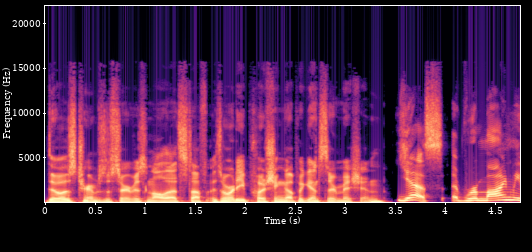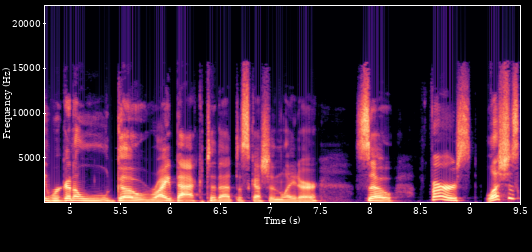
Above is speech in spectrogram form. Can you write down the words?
those terms of service and all that stuff is already pushing up against their mission. Yes, remind me, we're going to go right back to that discussion later. So, first, let's just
